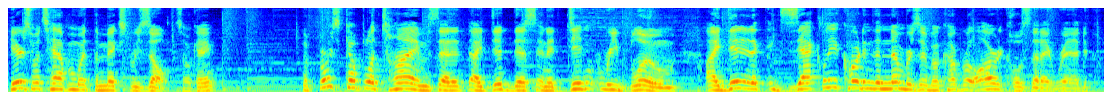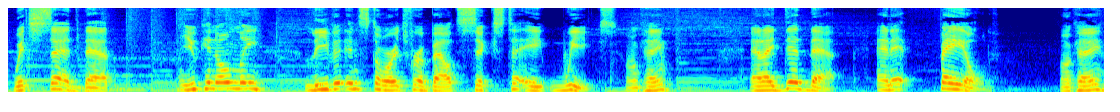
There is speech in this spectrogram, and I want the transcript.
here's what's happened with the mixed results. Okay, the first couple of times that it, I did this and it didn't rebloom, I did it exactly according to the numbers of a couple of articles that I read, which said that you can only leave it in storage for about six to eight weeks, okay? And I did that, and it failed, okay?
